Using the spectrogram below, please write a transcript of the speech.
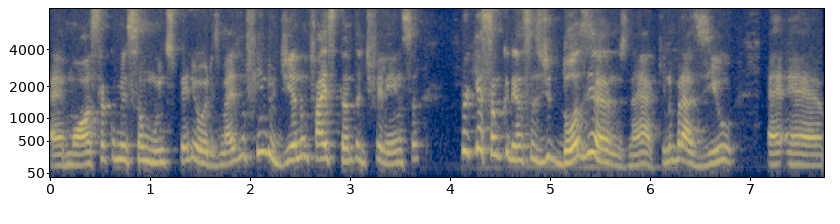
É, mostra como são muito superiores, mas no fim do dia não faz tanta diferença, porque são crianças de 12 anos, né? Aqui no Brasil, é, é,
